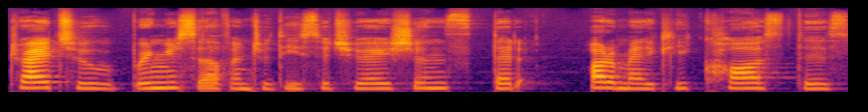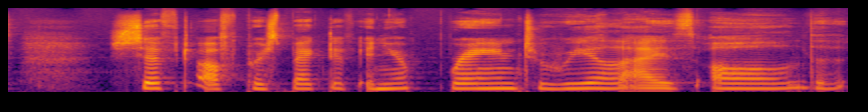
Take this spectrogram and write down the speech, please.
Try to bring yourself into these situations that automatically cause this shift of perspective in your brain to realize all the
